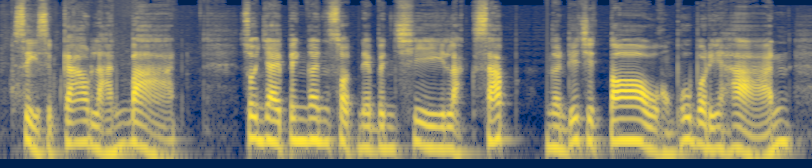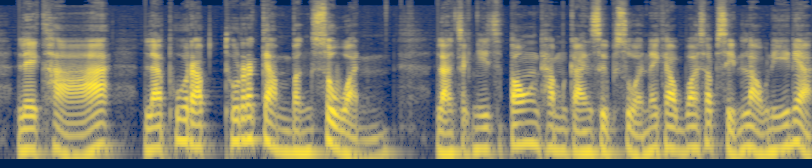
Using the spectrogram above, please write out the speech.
349 ล้านบาท ส่วนใหญ่เป็นเงินสดในบัญชีหลักทรัพย์ เงินดิจิตอลของผู้บริหาร เลขา และผู้รับธุรกรรมบางส่วน หลังจากนี้จะต้องทำการสืบสวนนะครับว่าทรัพย์สินเหล่านี้เนี่ย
